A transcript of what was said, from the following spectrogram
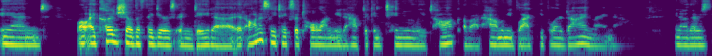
And while I could show the figures and data, it honestly takes a toll on me to have to continually talk about how many Black people are dying right now. You know, there's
